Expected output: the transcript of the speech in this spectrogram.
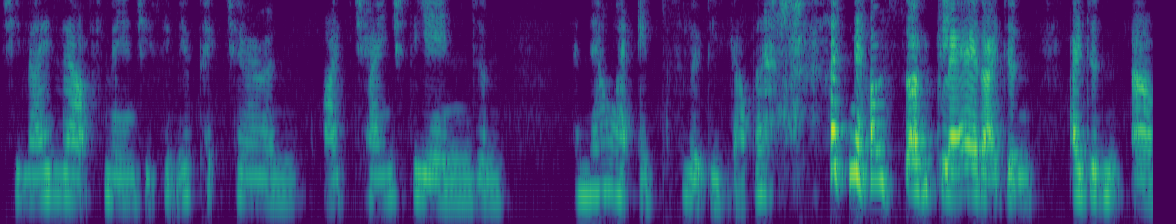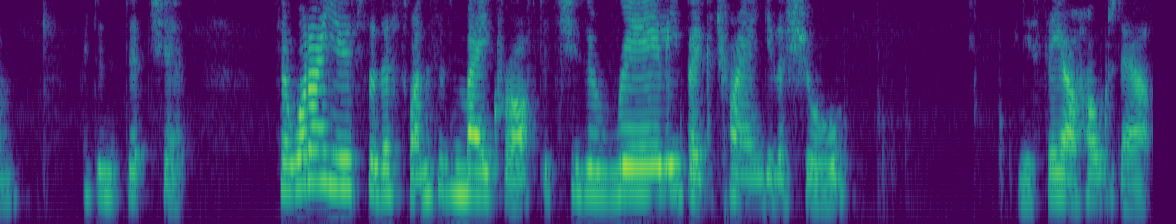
she laid it out for me and she sent me a picture and I changed the end and and now I absolutely love it. And now I'm so glad I didn't I didn't um I didn't ditch it. So what I use for this one, this is Maycroft. It's, she's a really big triangular shawl. You see, I'll hold it out.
